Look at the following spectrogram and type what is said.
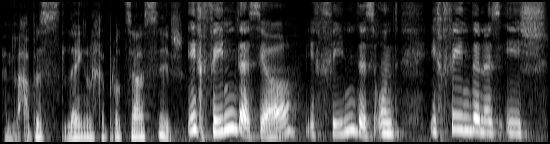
ein lebenslänglicher Prozess ist. Ich finde es, ja. Ich finde es. Und ich finde, es ist...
